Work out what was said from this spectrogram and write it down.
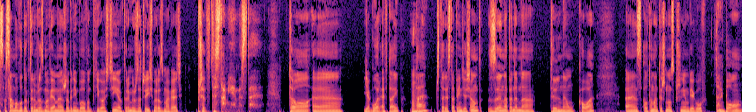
Samochód, o którym rozmawiamy, żeby nie było wątpliwości, o którym już zaczęliśmy rozmawiać przed testami MST, to e, Jaguar F-Type Mhm. P450 z napędem na tylne koła, e, z automatyczną skrzynią biegów, Tak. bo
